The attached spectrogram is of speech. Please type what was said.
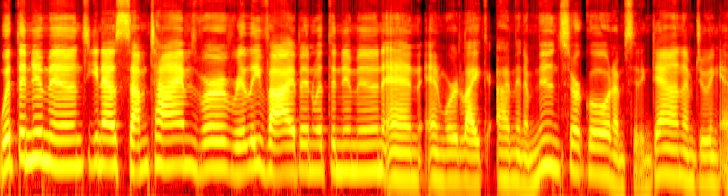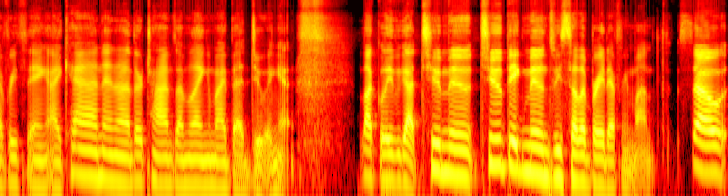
with the new moons, you know, sometimes we're really vibing with the new moon and and we're like I'm in a moon circle and I'm sitting down, I'm doing everything I can, and other times I'm laying in my bed doing it. Luckily, we got two moon two big moons we celebrate every month. So,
